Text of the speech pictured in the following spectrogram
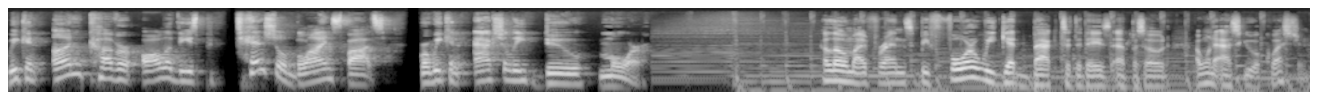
we can uncover all of these potential blind spots where we can actually do more. Hello, my friends. Before we get back to today's episode, I want to ask you a question.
